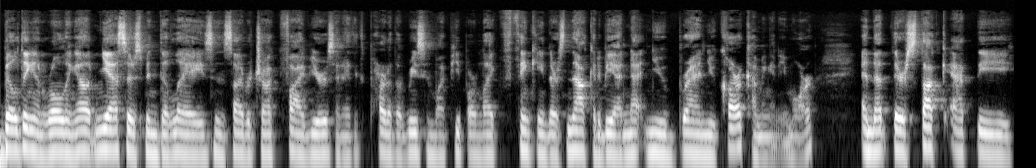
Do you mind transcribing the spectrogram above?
building and rolling out. And yes, there's been delays in Cybertruck five years. And I think part of the reason why people are like thinking there's not going to be a net new, brand new car coming anymore and that they're stuck at the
